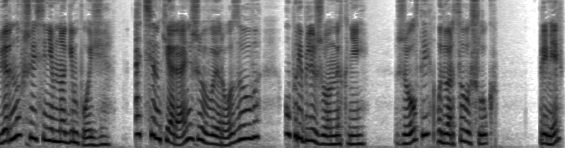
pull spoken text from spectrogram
вернувшаяся немногим позже. Оттенки оранжевого и розового у приближенных к ней, желтый у дворцовых слуг. Примерь.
